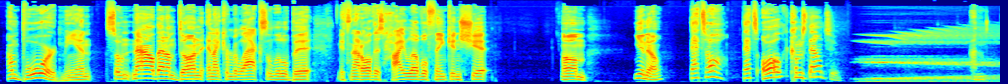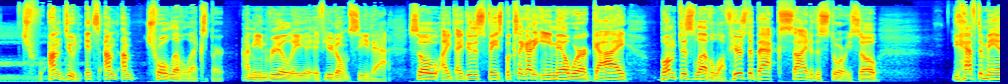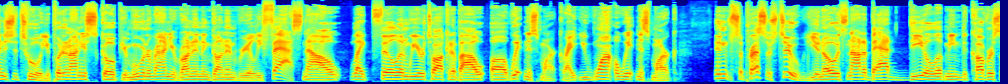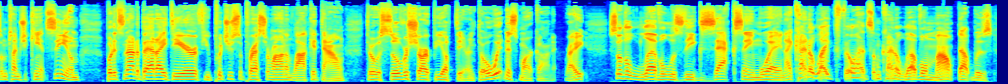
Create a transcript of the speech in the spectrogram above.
I'm bored, man. So now that I'm done and I can relax a little bit, it's not all this high level thinking shit. Um, you know, that's all. That's all it comes down to. I'm, I'm, dude. It's I'm I'm troll level expert. I mean, really, if you don't see that. So I, I do this Facebook because I got an email where a guy bumped his level off. Here's the back side of the story. So you have to manage the tool. You put it on your scope, you're moving around, you're running and gunning really fast. Now, like Phil and we were talking about uh, witness mark, right? You want a witness mark and suppressors too. You know, it's not a bad deal. I mean, the cover sometimes you can't see them, but it's not a bad idea if you put your suppressor on and lock it down, throw a silver sharpie up there, and throw a witness mark on it, right? So the level is the exact same way. And I kind of liked Phil had some kind of level mount that was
